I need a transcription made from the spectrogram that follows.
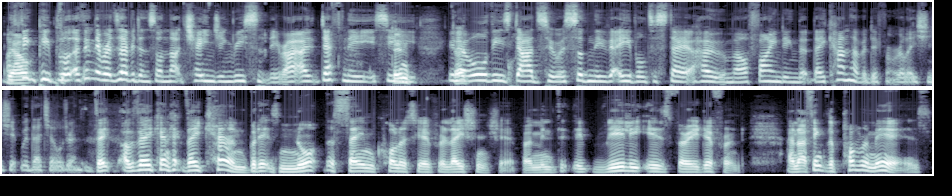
Now, I think people, I think there is evidence on that changing recently, right? I definitely see, you know, that, all these dads who are suddenly able to stay at home are finding that they can have a different relationship with their children. They, oh, they can, they can, but it's not the same quality of relationship. I mean, it really is very different. And I think the problem is,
